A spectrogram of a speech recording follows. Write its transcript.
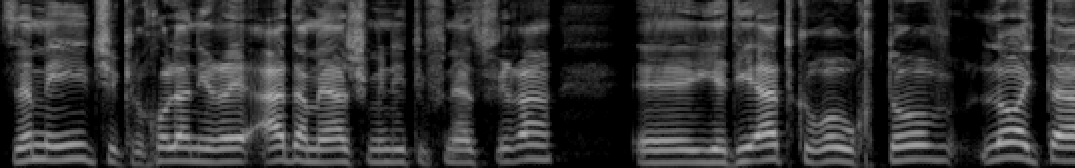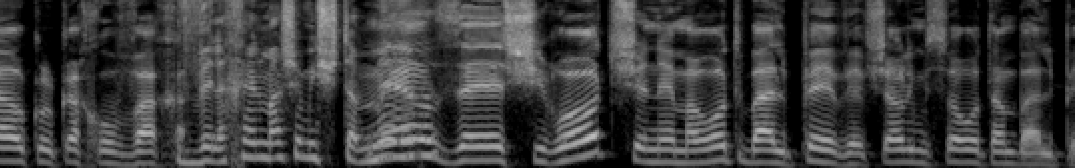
זה מעיד שככל הנראה עד המאה השמינית לפני הספירה, אה, ידיעת קרוא וכתוב לא הייתה כל כך רווחת. ולכן מה שמשתמר... זה שירות שנאמרות בעל פה, ואפשר למסור אותם בעל פה.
